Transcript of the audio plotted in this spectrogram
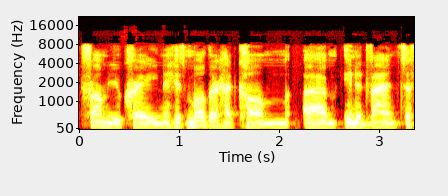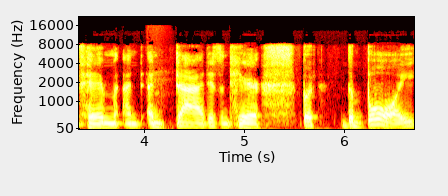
from Ukraine. His mother had come um, in advance of him, and and dad isn't here, but the boy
